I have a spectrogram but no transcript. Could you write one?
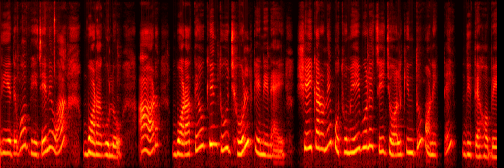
দিয়ে দেব ভেজে নেওয়া বড়াগুলো। আর বড়াতেও কিন্তু ঝোল টেনে নেয়। সেই কারণে প্রথমেই বলেছি জল কিন্তু অনেকটাই দিতে হবে।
